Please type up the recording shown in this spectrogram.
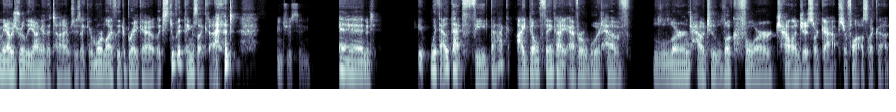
I mean, I was really young at the time, so he's like, you're more likely to break out, like stupid things like that. Interesting. And it, without that feedback, I don't think I ever would have learned how to look for challenges or gaps or flaws like that.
